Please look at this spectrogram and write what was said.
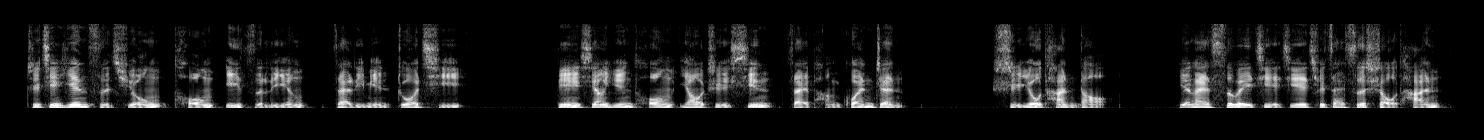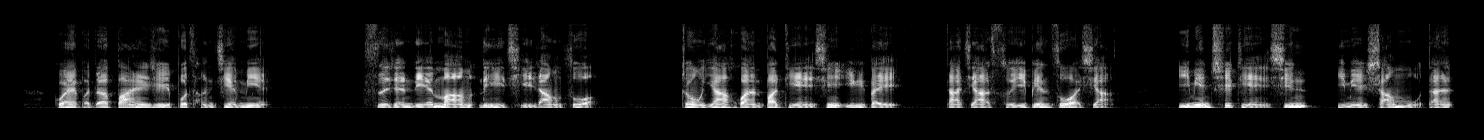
只见燕子琼同易子玲在里面着棋，便香云同姚芷心在旁观阵。史幽叹道：“原来四位姐姐却在此手谈，怪不得半日不曾见面。”四人连忙立起让座，众丫鬟把点心预备，大家随便坐下，一面吃点心，一面赏牡丹。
